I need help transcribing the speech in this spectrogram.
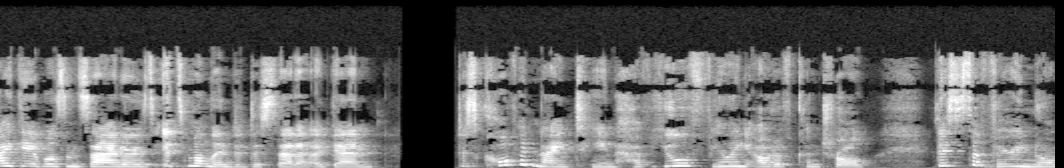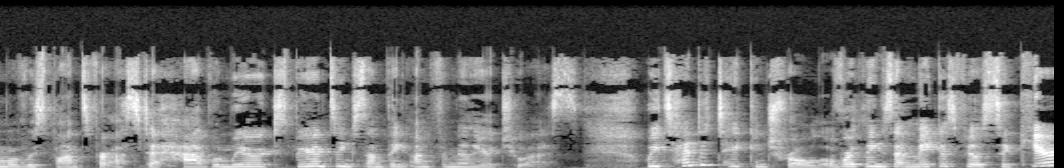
Hi Gables Insiders, it's Melinda DeSeta again. Does COVID-19 have you feeling out of control? This is a very normal response for us to have when we are experiencing something unfamiliar to us. We tend to take control over things that make us feel secure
